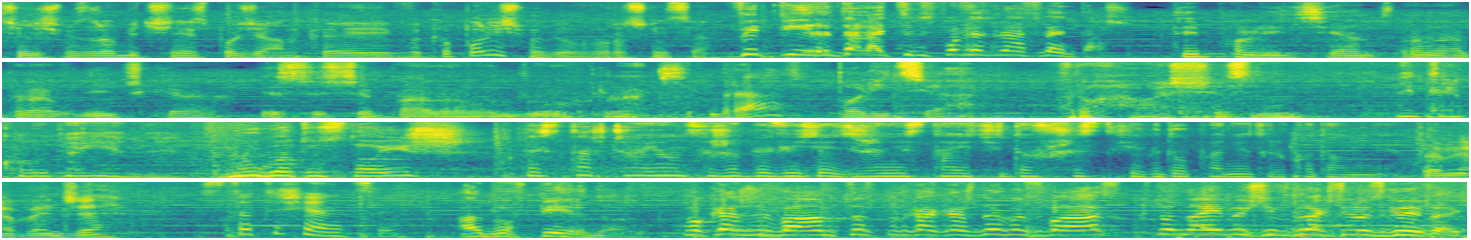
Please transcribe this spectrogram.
Chcieliśmy zrobić ci niespodziankę i wykopaliśmy go w rocznicę. Wypierdalać tym z powrotem na cmentarz. Ty policjant, ona prawniczka. Jesteście parą od dwóch lat. Brat? Policja. Ruchałaś się z nim? My tylko udajemy. Długo tu stoisz? Wystarczająco, żeby wiedzieć, że nie staje ci do wszystkich dupa, nie tylko do mnie. Premia będzie? 100 tysięcy. Albo wpierdol. Pokażę wam, co spotka każdego z was, kto najebie się w trakcie rozgrywek.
